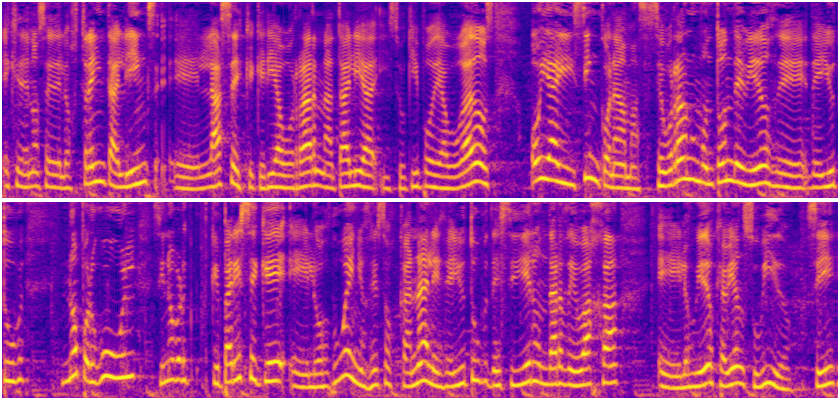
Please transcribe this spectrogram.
es que, de, no sé, de los 30 links, eh, enlaces que quería borrar Natalia y su equipo de abogados, hoy hay cinco nada más. Se borraron un montón de videos de, de YouTube. No por Google, sino porque parece que eh, los dueños de esos canales de YouTube decidieron dar de baja eh, los videos que habían subido, ¿sí?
